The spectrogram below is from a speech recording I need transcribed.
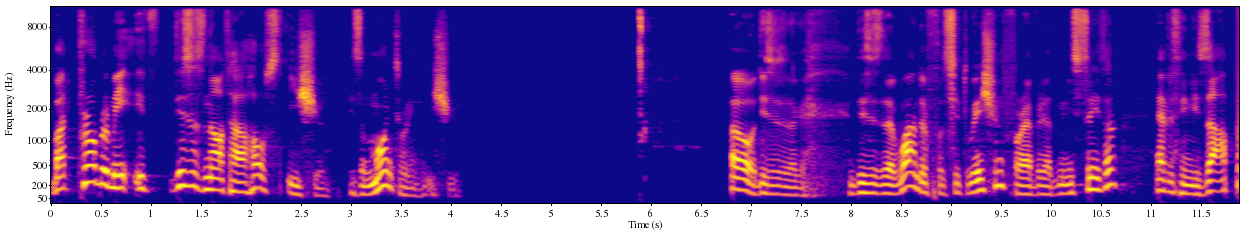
But probably this is not a host issue, it's a monitoring issue. Oh, this is a, this is a wonderful situation for every administrator. Everything is up.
